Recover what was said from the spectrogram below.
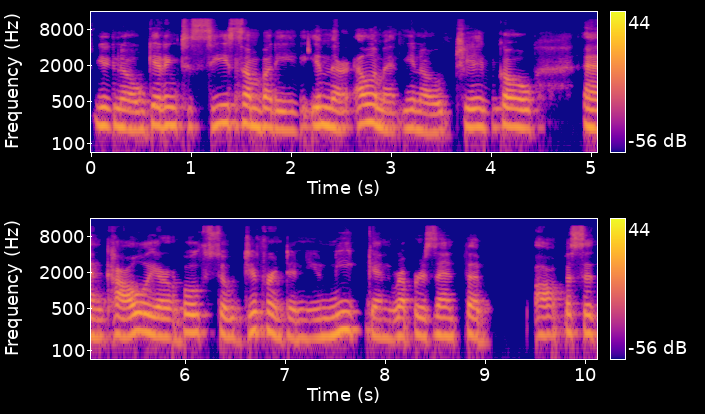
you know, getting to see somebody in their element. You know, Chieko and Kaoly are both so different and unique and represent the opposite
